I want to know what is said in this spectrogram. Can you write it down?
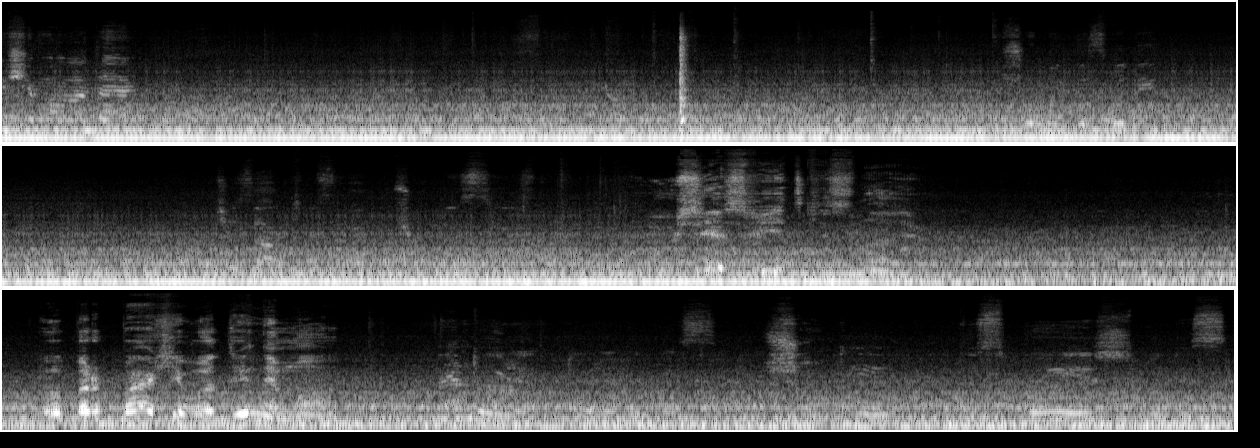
Еще молодая. Що ми без води? Чи завтра зранку щоб не з'їсти? Люсь, я звідки знаю. В води нема. Толя, Толя, дивись. Що? Ти поспиш до 10.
